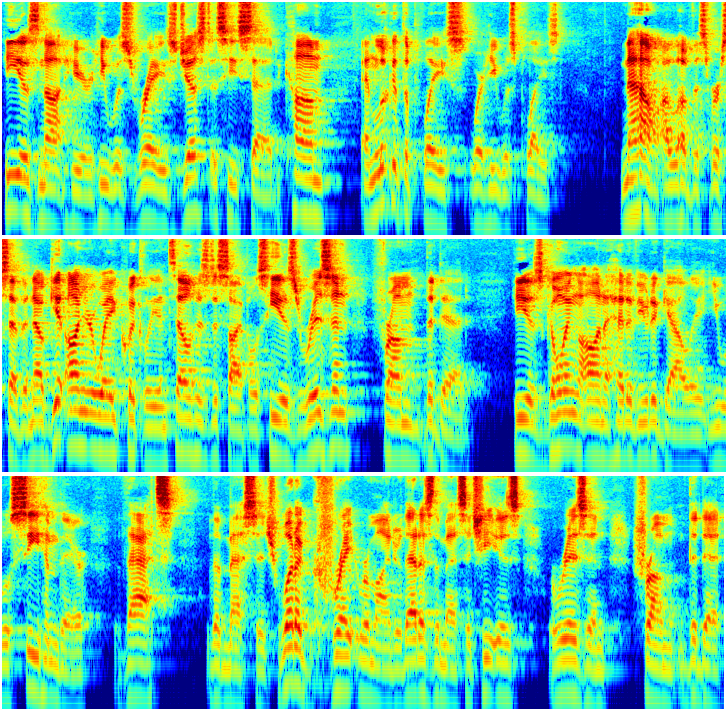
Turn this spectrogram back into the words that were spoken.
He is not here. He was raised just as he said. Come and look at the place where he was placed. Now, I love this, verse 7. Now get on your way quickly and tell his disciples, He is risen from the dead. He is going on ahead of you to Galilee. You will see him there. That's the message. What a great reminder. That is the message. He is risen from the dead.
